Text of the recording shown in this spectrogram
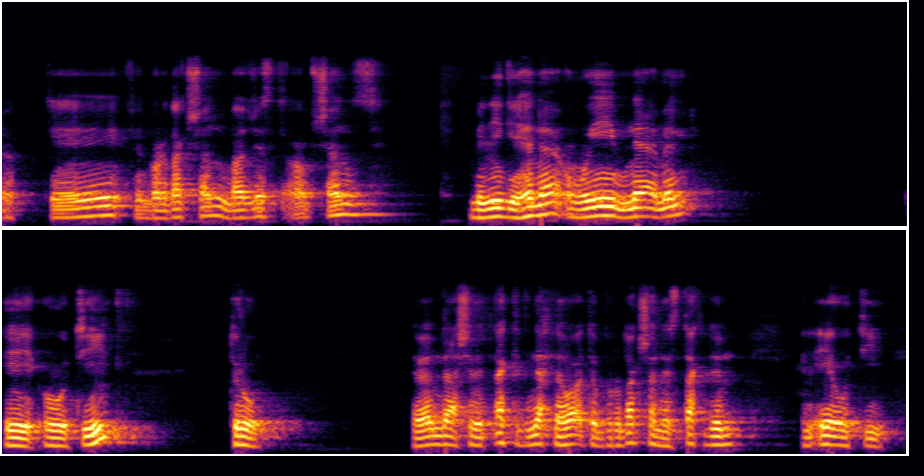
okay في ال production budget options بنيجي هنا وبنعمل AOT true. تمام ده عشان نتأكد إن إحنا وقت ال production هنستخدم ال AOT آه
